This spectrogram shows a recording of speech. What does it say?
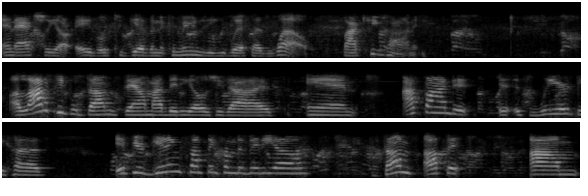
and actually are able to give in the community with as well by couponing. A lot of people thumbs down my videos, you guys, and I find it it's weird because if you're getting something from the video, thumbs up it. Um,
